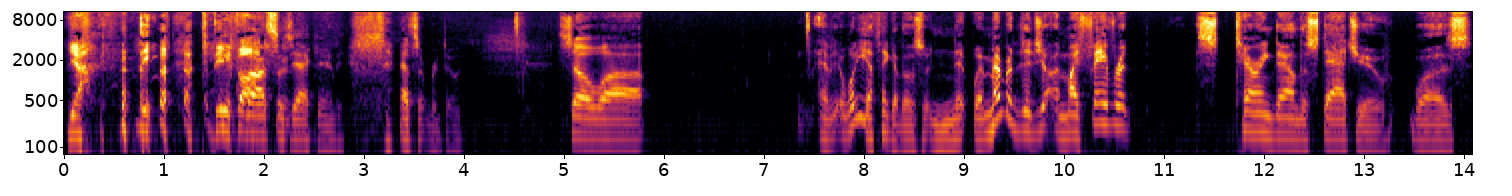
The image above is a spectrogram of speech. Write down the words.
Yeah. deep, deep thoughts. thoughts with Jack Handey. That's what we're doing. So, uh, what do you think of those? Remember, did you? My favorite tearing down the statue was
